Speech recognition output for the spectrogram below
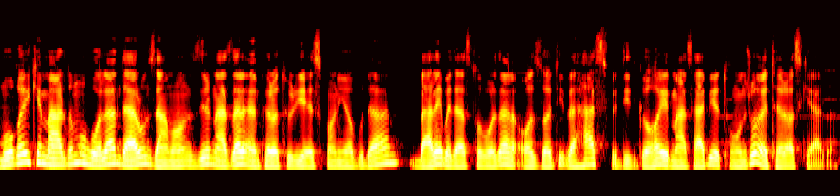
موقعی که مردم هلند در اون زمان زیر نظر امپراتوری اسپانیا بودن برای به دست آوردن آزادی و حذف دیدگاه های مذهبی تندرو اعتراض کردند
